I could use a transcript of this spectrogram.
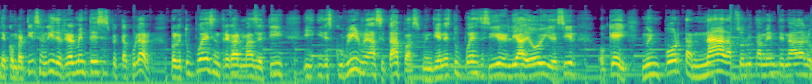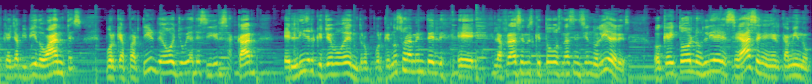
de convertirse en líder, realmente es espectacular, porque tú puedes entregar más de ti y, descubrir nuevas etapas, ¿me entiendes? Tú puedes decidir el día de hoy y decir, ok, no importa nada, absolutamente nada lo que haya vivido antes, porque a partir de hoy yo voy a decidir sacar el líder que llevo dentro, porque no solamente eh, la frase no es que todos nacen siendo líderes, ok, todos los líderes se hacen en el camino.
